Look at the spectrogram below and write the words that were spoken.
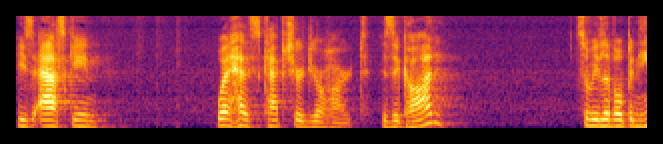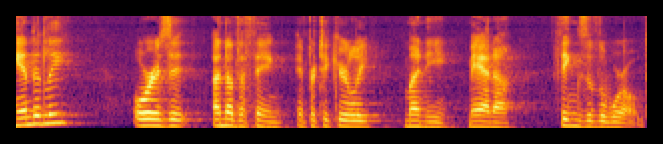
he's asking, What has captured your heart? Is it God? So we live open handedly? Or is it another thing, and particularly money, mammon, things of the world?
